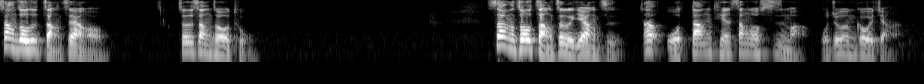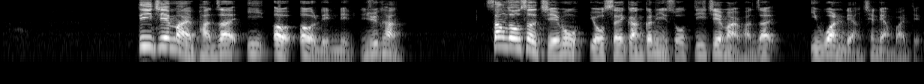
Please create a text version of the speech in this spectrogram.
上周是长这样哦，这是上周的图。上周长这个样子，那我当天上周四嘛，我就跟各位讲了，低阶买盘在一二二零零，你去看上周四的节目，有谁敢跟你说低阶买盘在一万两千两百点？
